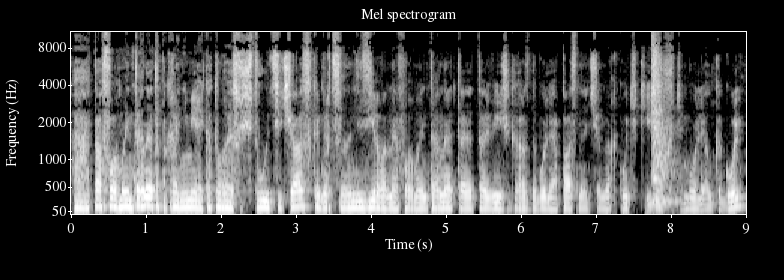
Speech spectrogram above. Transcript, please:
та форма интернета, по крайней мере, которая существует сейчас, коммерциализированная форма интернета, это вещь гораздо более опасная, чем наркотики, и уж тем более алкоголь.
